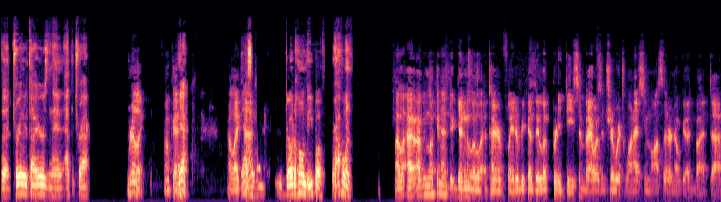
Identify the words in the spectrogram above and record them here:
the trailer tires, and then at the track. Really? Okay. Yeah. I like Yeah, that. so go to Home Depot, grab one. I, I, I've been looking at getting a little tire inflator because they look pretty decent, but I wasn't sure which one. I've seen lots that are no good, but uh,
